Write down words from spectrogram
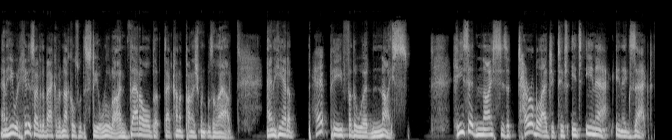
And he would hit us over the back of the knuckles with a steel ruler. I'm that old that that kind of punishment was allowed. And he had a pet peeve for the word nice he said nice is a terrible adjective. It's inact, inexact.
